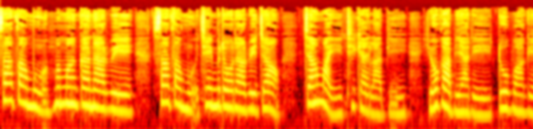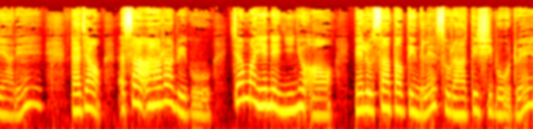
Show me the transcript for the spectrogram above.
စားတောက်မှုမှမှန်ကန်တာတွေစားတောက်မှုအချိန်မတော်တာတွေကြောင့်ကျန်းမာရေးထိခိုက်လာပြီးယောဂဗျာတွေတိုးပွားခဲ့ရတယ်။ဒါကြောင့်အစာအာဟာရတွေကိုကျန်းမာရေးနဲ့ညီညွတ်အောင်ဘယ်လိုစားတောက်သင့်တယ်လဲဆိုတာသိရှိဖို့အတွက်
